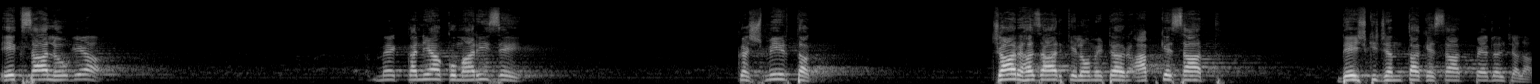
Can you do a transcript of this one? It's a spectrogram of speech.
एक साल हो गया। मैं कन्याकुमारी से कश्मीर तक चार हज़ार किलोमीटर आपके साथ, देश की जनता के साथ पैदल चला।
